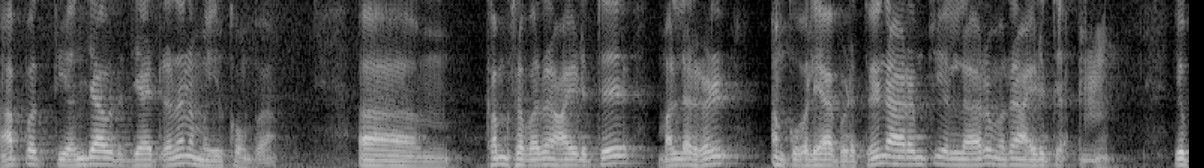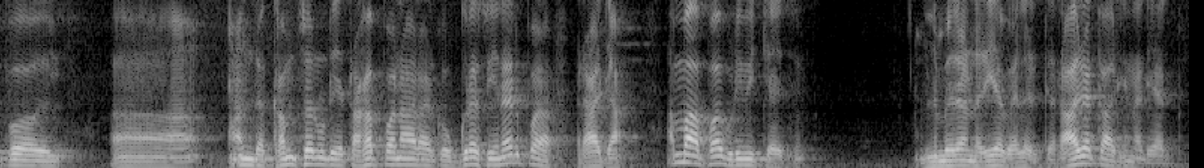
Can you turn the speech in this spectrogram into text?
நாற்பத்தி அஞ்சாவது அத்தியாயத்தில் தான் நம்ம இருக்கோம் இப்போ கம்சவதம் ஆயிடுத்து மல்லர்கள் குவலியாபிடத்துலேருந்து ஆரம்பித்து எல்லாரும் அதான் ஆயிடுத்து. இப்போ அந்த கம்சனுடைய தகப்பனாராக இருக்க உக்ரசீனர் இப்போ ராஜா. அம்மா அப்பா விடுவிச்சாச்சு இனிமேலாம் நிறைய வேலை இருக்குது ராஜகாரியம் நிறையா இருக்குது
